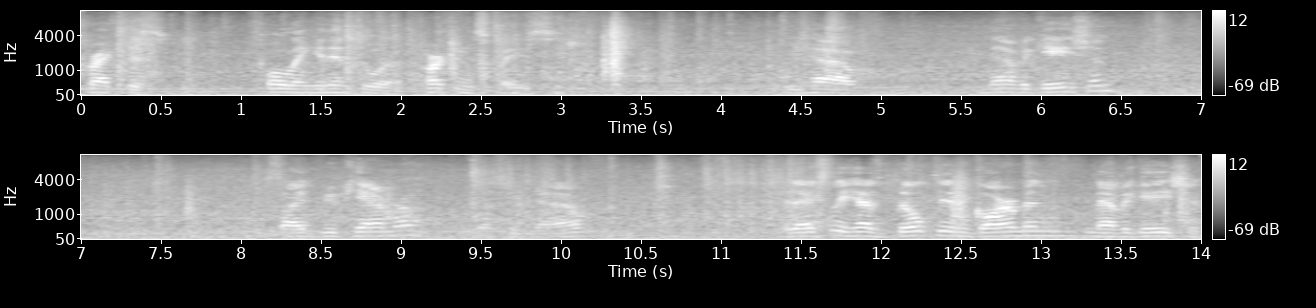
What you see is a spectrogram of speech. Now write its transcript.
Practice pulling it into a parking space. We have navigation, side view camera, that's your nav. It actually has built-in Garmin navigation.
